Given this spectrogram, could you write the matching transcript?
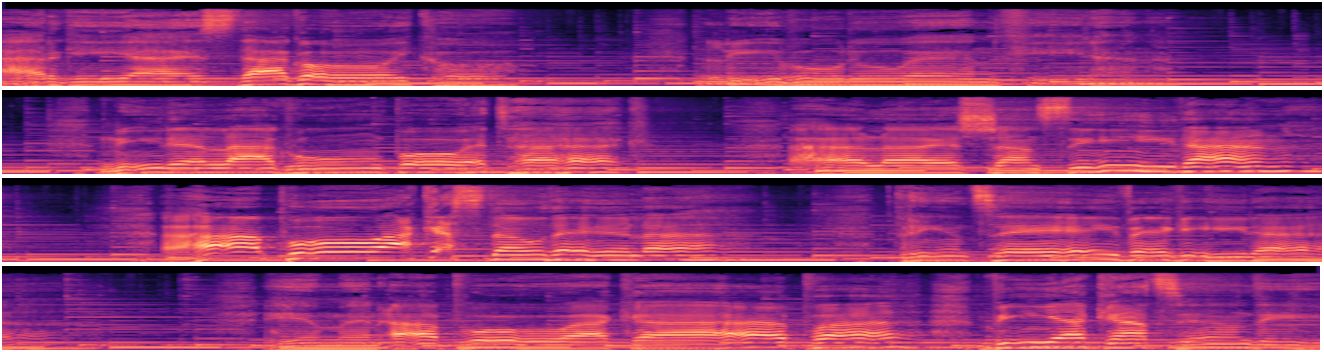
Argia ez dagoiko liburuen jiran. Nire lagun poetak ala esan zidan apoak ez daudela printzei begira. Hemen apoak apa biakatzen dira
